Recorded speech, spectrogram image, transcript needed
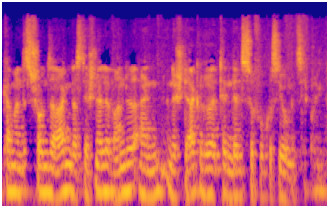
kann man das schon sagen, dass der schnelle Wandel ein, eine stärkere Tendenz zur Fokussierung mit sich bringt.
